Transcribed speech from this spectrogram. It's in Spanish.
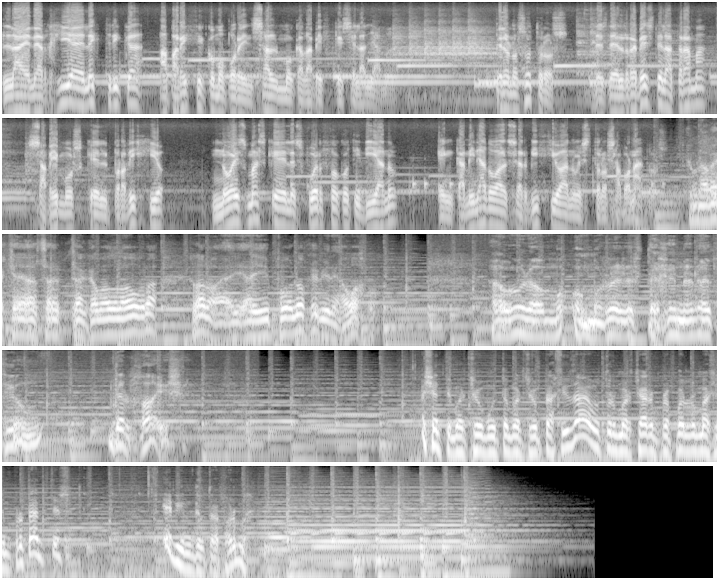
La energía eléctrica aparece como por ensalmo cada vez que se la llama. Pero nosotros, desde el revés de la trama, sabemos que el prodigio no es más que el esfuerzo cotidiano encaminado al servicio a nuestros abonados. Una vez que se, ha acabado la obra, claro, hay, hay pueblos que vienen abajo. Ahora o morrer esta generación del FAES. A xente marchou, moita marchou para a ciudad, outros marcharon para pueblos máis importantes e viven de outra forma.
